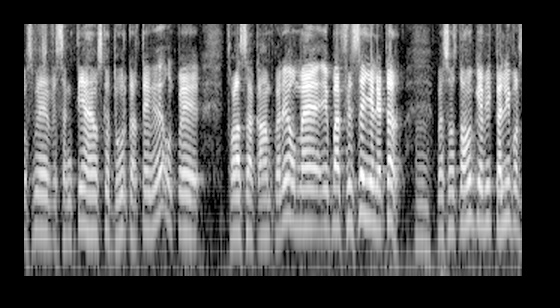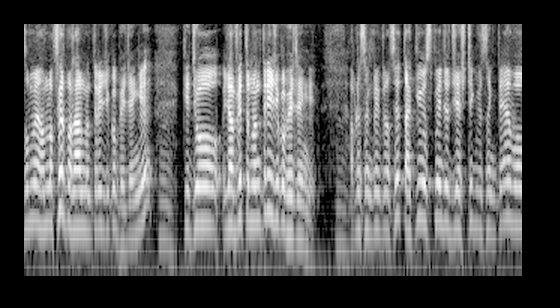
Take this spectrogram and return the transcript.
उसमें विसंगतियाँ हैं उसको दूर करते हुए उन पे थोड़ा सा काम करें और मैं एक बार फिर से ये लेटर मैं सोचता हूँ कि अभी कल ही परसों में हम लोग फिर प्रधानमंत्री जी को भेजेंगे कि जो या वित्त मंत्री जी को भेजेंगे अपने संगठन की तरफ़ से ताकि उसमें जो जीएसटी की विसंगतियाँ हैं वो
